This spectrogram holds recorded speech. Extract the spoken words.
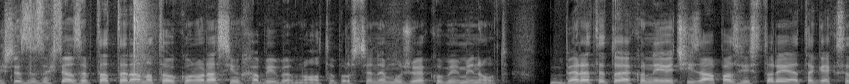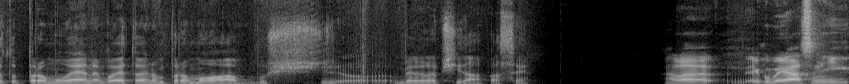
Ještě jsem se chtěl zeptat teda na toho Konora s tím Chabibem, no to prostě nemůžu jako minout. Berete to jako největší zápas historie, tak jak se to promuje, nebo je to jenom promo a už byly lepší zápasy? Hele, jakoby já jsem, ní,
